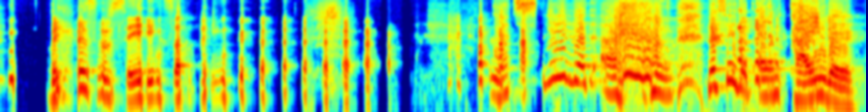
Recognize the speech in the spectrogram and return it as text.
because of saying something? let's say that I am let's say that I am kinder.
